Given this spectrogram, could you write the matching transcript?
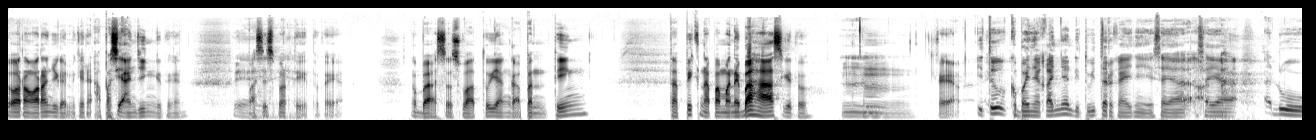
Itu orang-orang juga mikirnya apa sih anjing gitu kan. Iya, pasti iya, seperti itu kayak ngebahas sesuatu yang nggak penting tapi kenapa mana bahas gitu Hmm. Hmm, kayak itu kebanyakannya di Twitter kayaknya ya. Saya saya aduh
